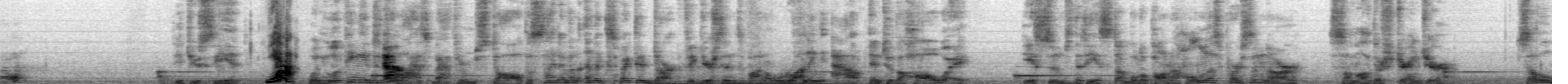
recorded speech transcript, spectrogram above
Halo? Did you see it? Yeah. When looking into the last bathroom stall, the sight of an unexpected dark figure sends Bono running out into the hallway. He assumes that he has stumbled upon a homeless person or some other stranger. So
